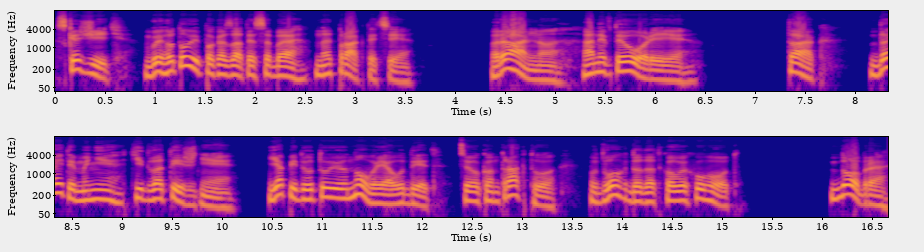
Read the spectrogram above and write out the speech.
скажіть, ви готові показати себе на практиці? Реально, а не в теорії. Так, дайте мені ті два тижні. Я підготую новий аудит цього контракту в двох додаткових угод. Добре,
